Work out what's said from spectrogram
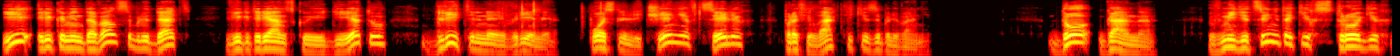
и рекомендовал соблюдать вегетарианскую диету длительное время после лечения в целях профилактики заболеваний. До Гана в медицине таких строгих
